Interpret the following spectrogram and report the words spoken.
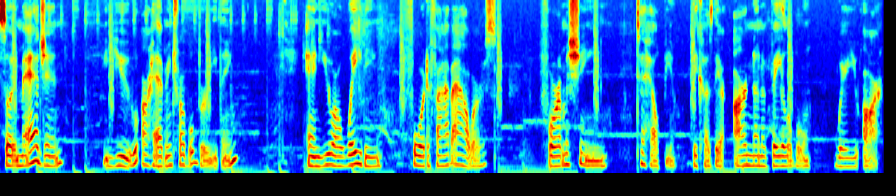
So imagine you are having trouble breathing and you are waiting four to five hours for a machine to help you because there are none available where you are.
